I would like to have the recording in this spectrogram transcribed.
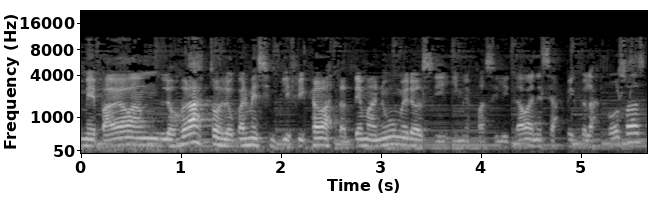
me pagaban los gastos, lo cual me simplificaba hasta tema números y, me facilitaba en ese aspecto las cosas.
